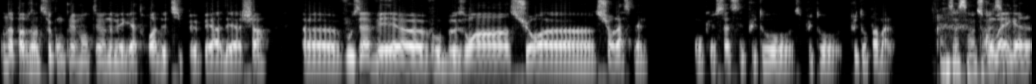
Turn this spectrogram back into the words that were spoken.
on n'a pas besoin de se complémenter en oméga 3 de type EPA, DHA. Euh, vous avez euh, vos besoins sur, euh, sur la semaine. Donc ça, c'est plutôt, plutôt, plutôt pas mal. Ah, ça, c'est intéressant. Ce qu'on va,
